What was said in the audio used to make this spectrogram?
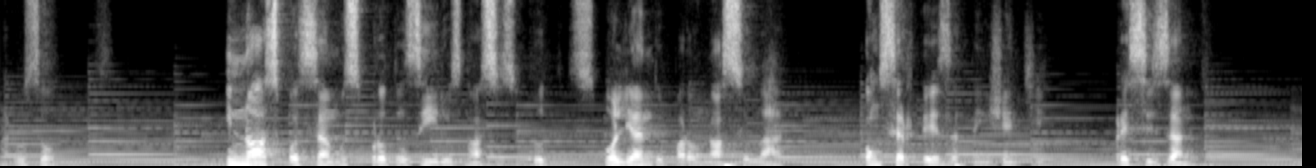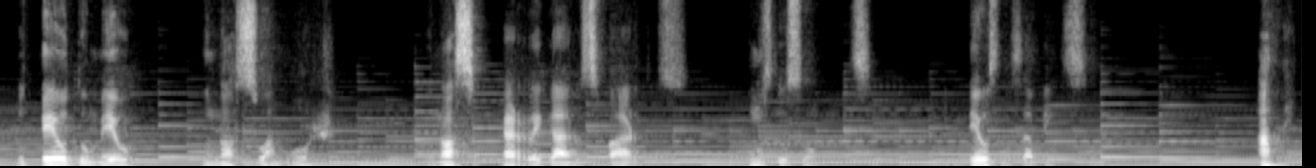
para os outros e nós possamos produzir os nossos frutos olhando para o nosso lado. Com certeza tem gente precisando do teu, do meu, do nosso amor, do nosso carregar os fardos uns dos outros. Deus nos abençoe. Amém.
